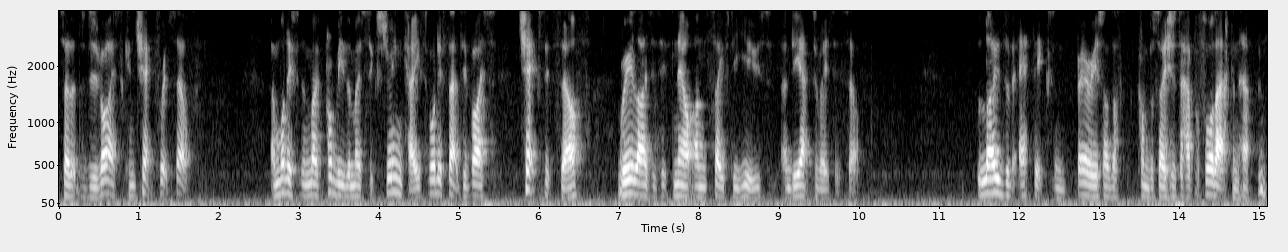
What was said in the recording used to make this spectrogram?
so that the device can check for itself? And what if the most, probably the most extreme case, what if that device checks itself, realizes it's now unsafe to use, and deactivates itself? Loads of ethics and various other conversations to have before that can happen.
